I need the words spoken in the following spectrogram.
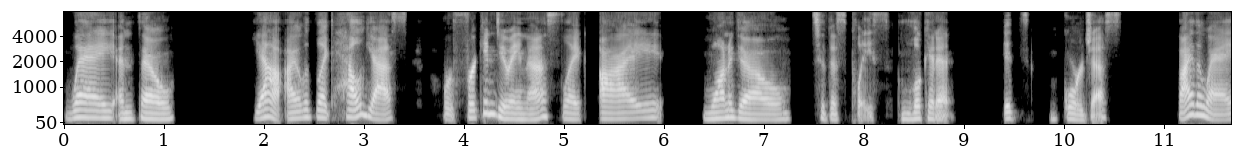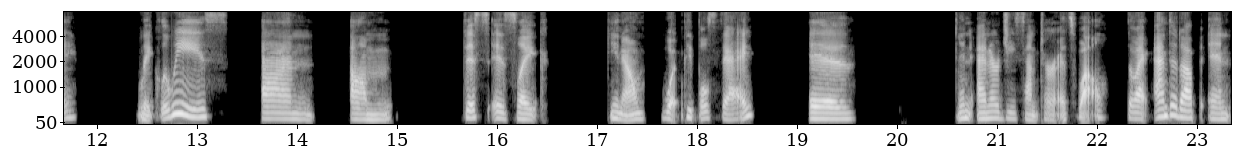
way. And so, yeah, I was like, hell yes we're freaking doing this. Like, I want to go to this place. Look at it. It's gorgeous. By the way, Lake Louise, and um, this is like, you know, what people say is an energy center as well. So I ended up in,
